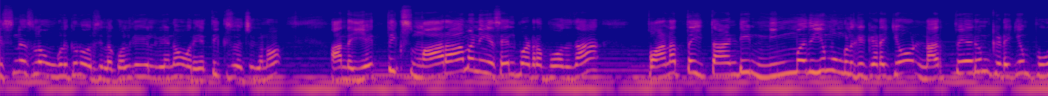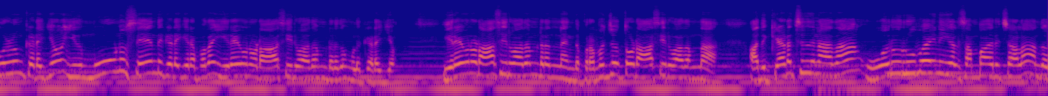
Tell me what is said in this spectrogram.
பிஸ்னஸில் உங்களுக்குன்னு ஒரு சில கொள்கைகள் வேணும். ஒரு எத்திக்ஸ் வச்சுக்கணும். அந்த எத்திக்ஸ் மாறாமல் நீங்கள் செயல்படுற போது தான் பணத்தை தாண்டி நிம்மதியும் உங்களுக்கு கிடைக்கும் நற்பேரும் கிடைக்கும் புகழும் கிடைக்கும். இது மூணும் சேர்ந்து கிடைக்கிறப்ப தான் இறைவனோட ஆசீர்வாதம்ன்றது உங்களுக்கு கிடைக்கும். இறைவனோட ஆசீர்வாதம்ன்றது இந்த பிரபஞ்சத்தோட ஆசீர்வாதம் தான் அது கிடைச்சதுனா தான் ஒரு ரூபாய் நீங்கள் சம்பாதிச்சாலும் அந்த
